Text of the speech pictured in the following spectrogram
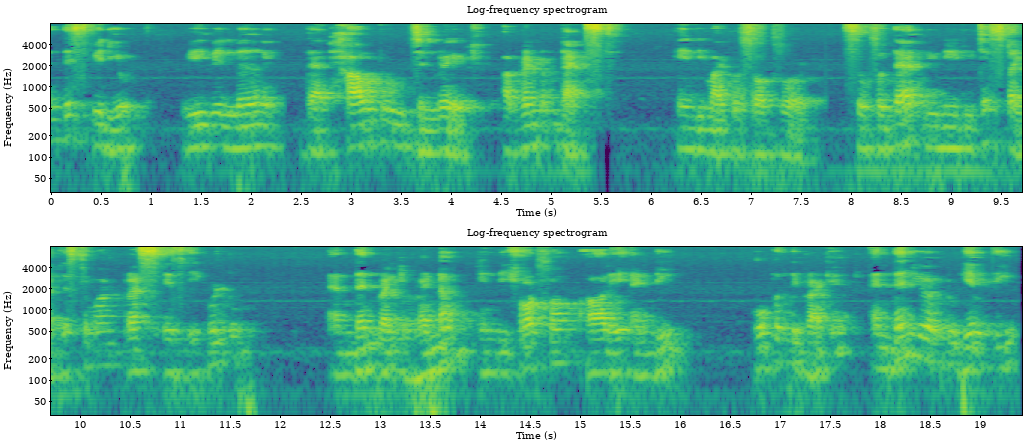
In this video, we will learn that how to generate a random text in the Microsoft Word. So for that, you need to just type this command, press is equal to, and then write random in the short form R-A-N-D, open the bracket, and then you have to give the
